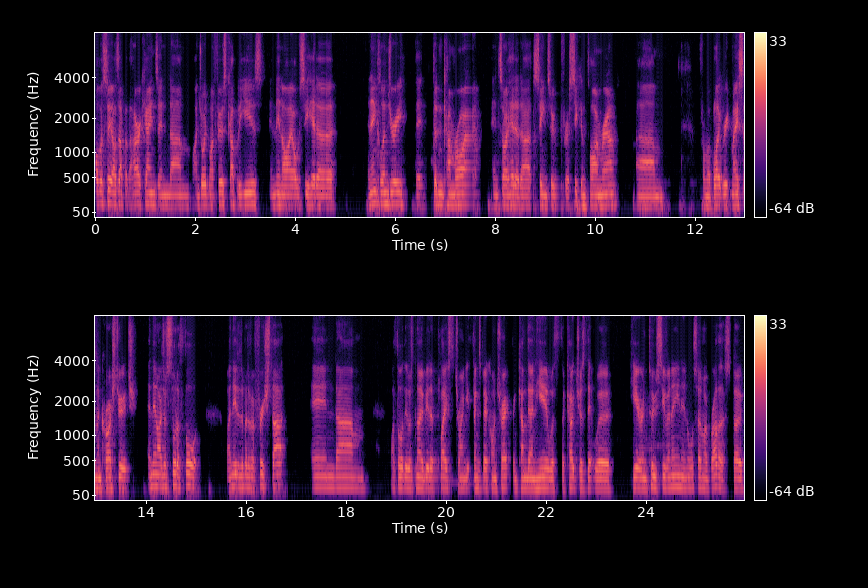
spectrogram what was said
obviously I was up at the Hurricanes and um, I enjoyed my first couple of years, and then I obviously had a an ankle injury that didn't come right, and so I had it uh, seen to for a second time round um, from a bloke Rhett Mason in Christchurch, and then I just sort of thought I needed a bit of a fresh start, and um, I thought there was no better place to try and get things back on track than come down here with the coaches that were here in 217 and also my brother. So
